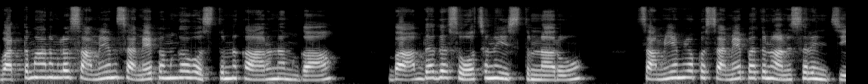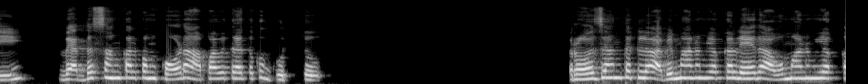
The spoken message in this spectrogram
వర్తమానంలో సమయం సమీపంగా వస్తున్న కారణంగా బాబ్దాద సూచన ఇస్తున్నారు. సమయం యొక్క సమీపతను అనుసరించి వ్యర్థ సంకల్పం కూడా అపవిత్రతకు గుర్తు. రోజంతట్లో అభిమానం యొక్క లేదా అవమానం యొక్క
